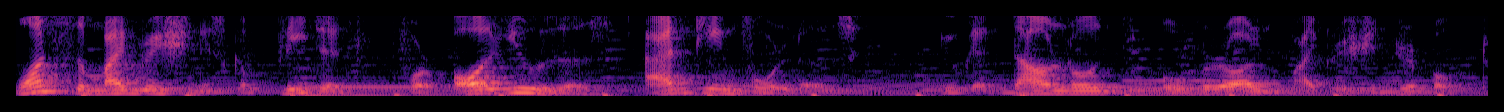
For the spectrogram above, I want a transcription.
Once the migration is completed for all users and team folders, you can download the overall migration report.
